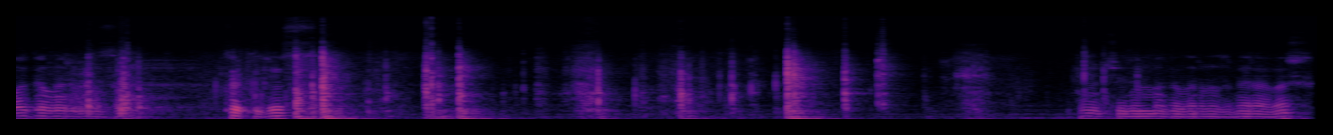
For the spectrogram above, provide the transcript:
bagalarımızı takacağız. Ölçelim bagalarımızı beraber.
